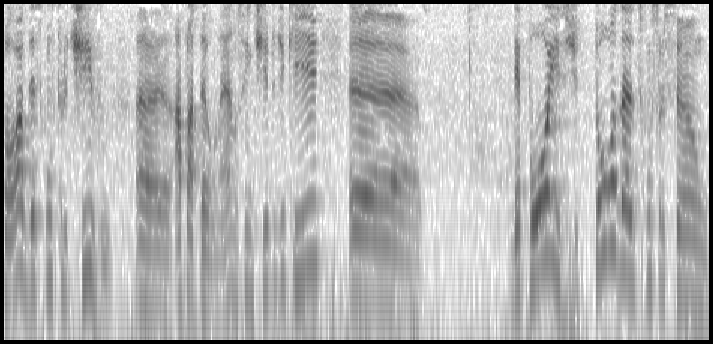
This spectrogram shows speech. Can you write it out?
pós-desconstrutivo uh, a Platão, né, no sentido de que uh, depois de toda a desconstrução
